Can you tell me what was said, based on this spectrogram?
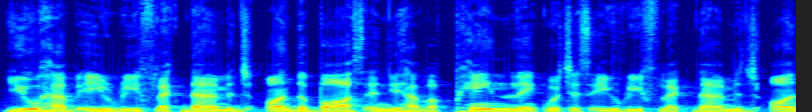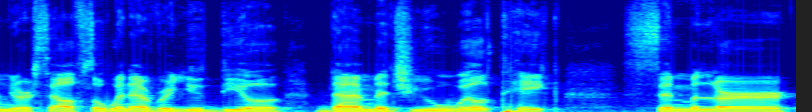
you have a reflect damage on the boss and you have a pain link which is a reflect damage on yourself. So whenever you deal damage you will take similar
